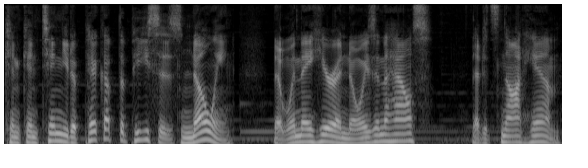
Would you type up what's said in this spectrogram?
can continue to pick up the pieces knowing that when they hear a noise in the house, that it's not him.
